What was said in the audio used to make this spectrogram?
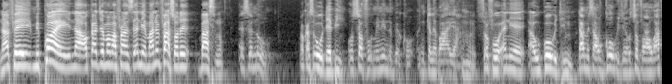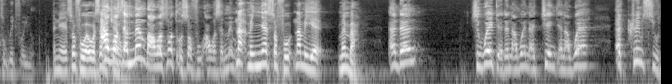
Na afei mekɔe na ɔka kyerɛ mama france ɛneɛ ma ne mfa asɔre bas no I said, no. ɔka sɛ oh, o dabi Also for me, no beko, in Kelebaya. sɔfo ɛneɛ i will go with him That means I'll go with you. Also for I'll have to wait for you. ɛneɛ sɔfo ɛwɔ sɛ I was a member. I was not Osofu. I was a member. na menyɛ sɔfo na meyɛ member And then she waited, and I went and changed, and I wear a cream suit.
